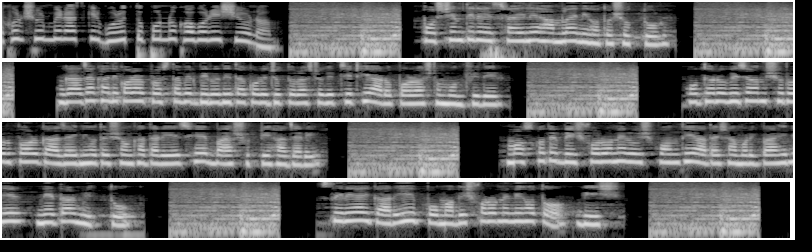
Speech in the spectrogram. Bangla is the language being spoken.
এখন শুনবেন আজকের গুরুত্বপূর্ণ খবরের শিরোনাম। পশ্চিম তীরে ইসরায়েলি হামলায় নিহত সত্তর। গাজা খালি করার প্রস্তাবের বিরোধিতা করে যুক্তরাষ্ট্রকে চিঠি আরব পররাষ্ট্রমন্ত্রীদের। উদ্ধার অভিযান শুরুর পর গাজায় নিহতের সংখ্যা দাঁড়িয়েছে বাষট্টি হাজারে। মস্কোতে বিস্ফোরণে রুশপন্থী আধা সামরিক বাহিনীর নেতার মৃত্যু। সিরিয়ায় গাড়ি, বোমা বিস্ফোরণে নিহত বিশ।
